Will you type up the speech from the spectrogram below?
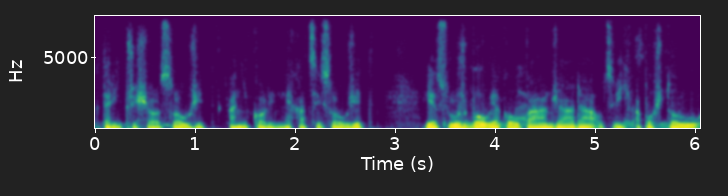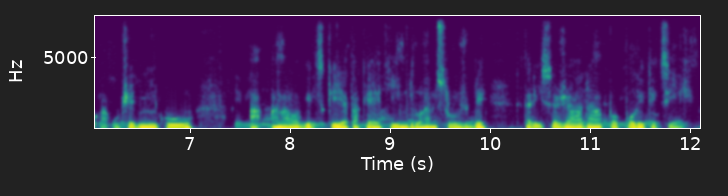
který přišel sloužit a nikoli nechat si sloužit, je službou, jakou pán žádá od svých apoštolů a učedníků a analogicky je také tím druhem služby, který se žádá po politicích.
